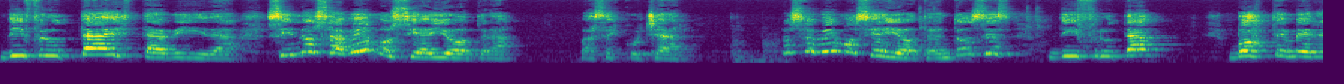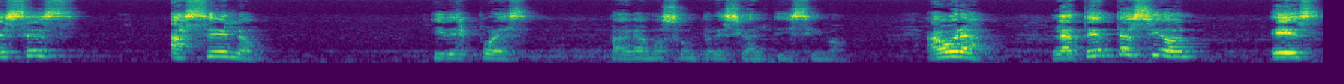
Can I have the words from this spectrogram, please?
disfruta esta vida. Si no sabemos si hay otra, vas a escuchar. No sabemos si hay otra. Entonces, disfruta. Vos te mereces, hacelo. Y después pagamos un precio altísimo. Ahora, la tentación es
